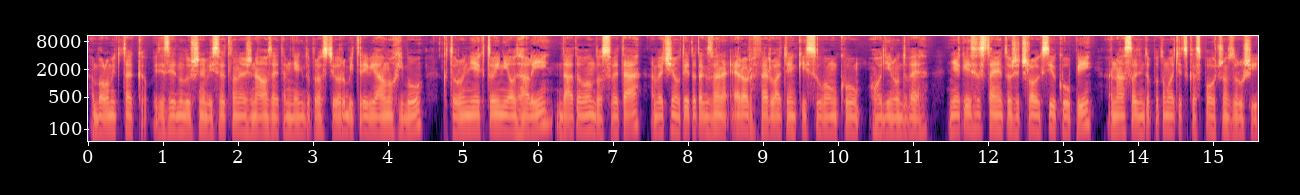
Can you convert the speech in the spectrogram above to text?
a bolo mi to tak zjednodušene vysvetlené, že naozaj tam niekto proste urobí triviálnu chybu, ktorú niekto iný odhalí, dá to von do sveta a väčšinou tieto tzv. error fair letenky sú vonku hodinu, dve Niekedy sa stane to, že človek si ju kúpi a následne to potom letecká spoločnosť zruší.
